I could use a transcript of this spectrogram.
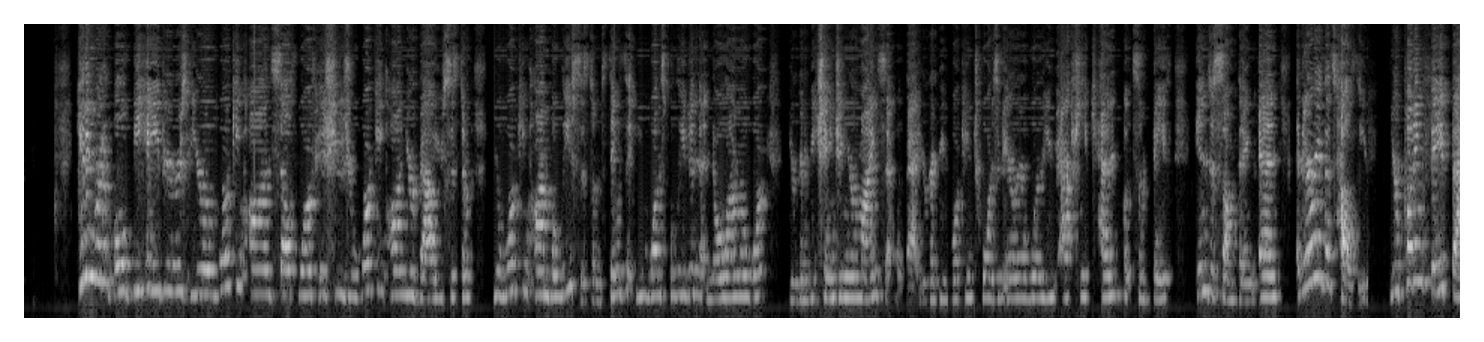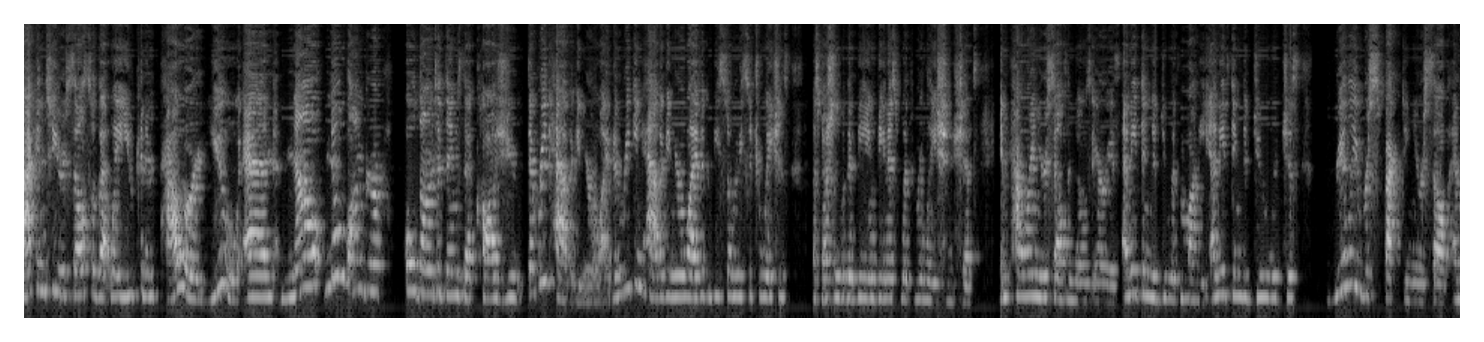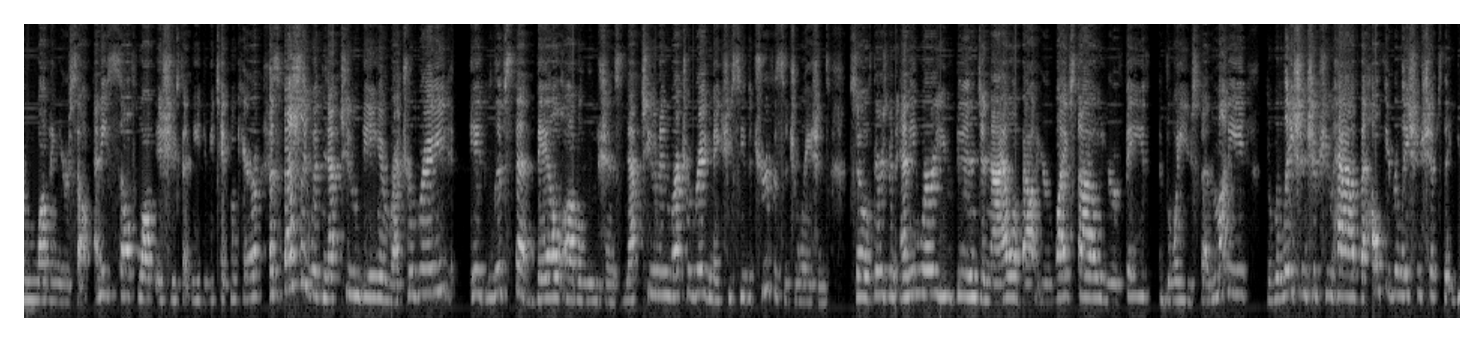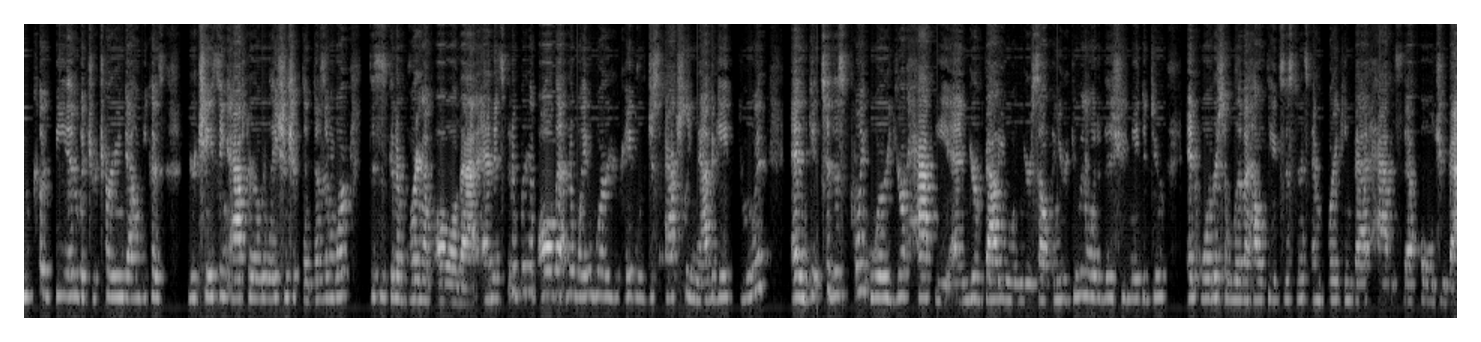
getting rid of old behaviors. You're working on self-worth issues. You're working on your value system. You're working on belief systems, things that you once believed in that no longer work. You're going to be changing your mindset with that. You're going to be working towards an area where you actually can put some faith into something and an area that's healthy. You're putting faith back into yourself so that way you can empower you and now no longer hold on to things that cause you, that wreak havoc in your life. And wreaking havoc in your life, it can be so many situations, especially with it being Venus with relationships, empowering yourself in those areas, anything to do with money, anything to do with just really respecting yourself and loving yourself. Any self-love issues that need to be taken care of, especially with Neptune being in retrograde, it lifts that veil of illusions. Neptune in retrograde makes you see the truth of situations. So if there's been anywhere you've been denial about your lifestyle, your faith, the way you spend money, the relationships you have, the healthy relationships that you could be in but you're turning down because you're chasing after a relationship that doesn't work, this is going to bring up all of that. And it's going to bring up all that in a way where you're able to just actually navigate through it and get to this point where you're happy and you're valuing yourself and you're doing what it is you need to do in order to live a healthy existence and breaking bad habits that hold you back.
